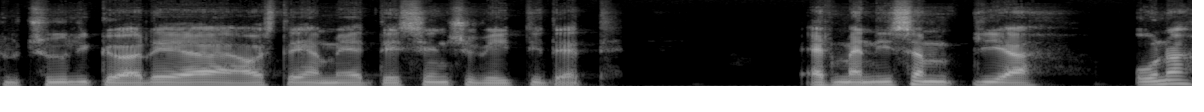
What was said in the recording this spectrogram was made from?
du tydeligt gør, det er også det her med, at det er sindssygt vigtigt, at, at man ligesom bliver under,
